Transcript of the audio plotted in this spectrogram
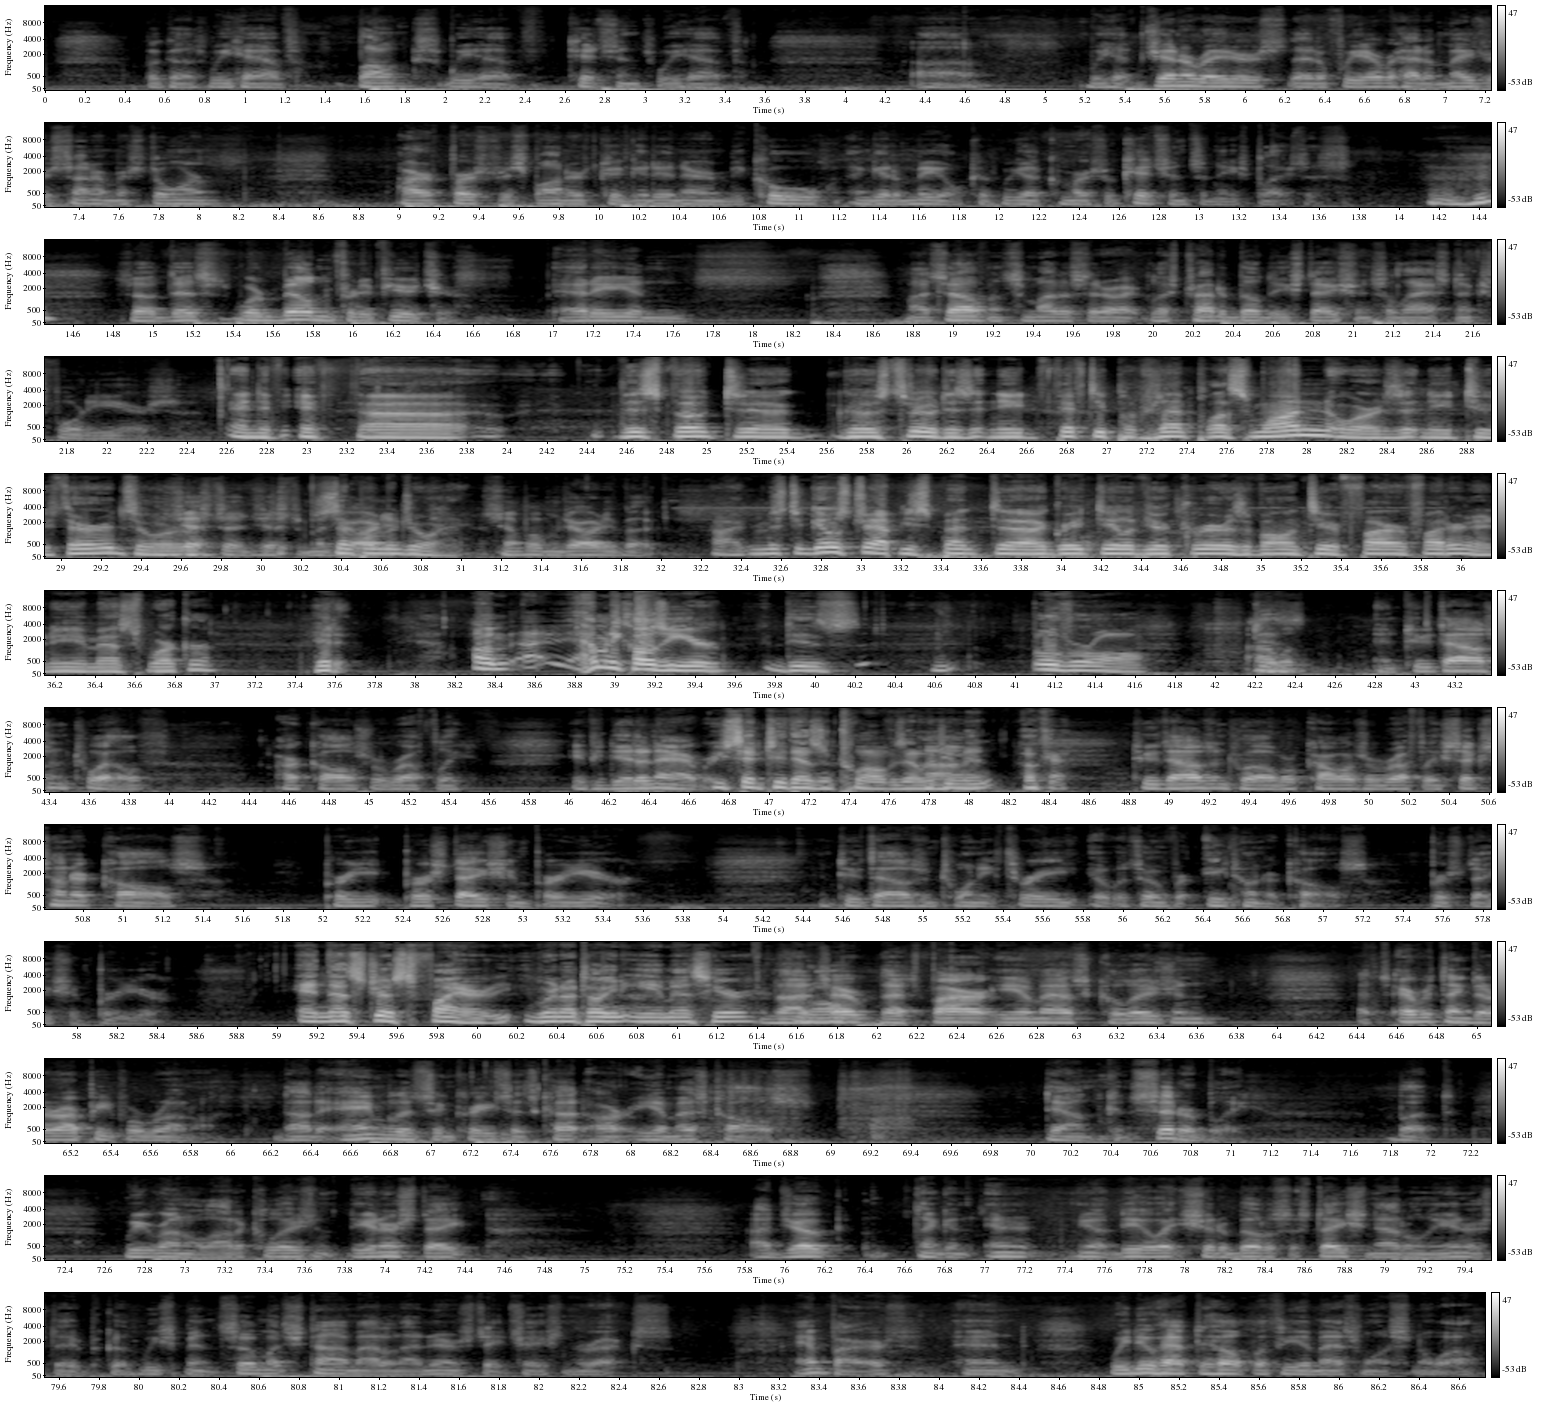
Because we have bunks we have kitchens we have uh, we have generators that if we ever had a major summer storm our first responders could get in there and be cool and get a meal because we got commercial kitchens in these places. Mm-hmm. So this we're building for the future. Eddie and myself and some others said, all right, let's try to build these stations to last next 40 years. And if, if uh, this vote uh, goes through, does it need 50% plus one, or does it need two thirds, or just a just a majority, simple majority? simple majority vote. All right, Mr. Gilstrap, you spent uh, a great deal of your career as a volunteer firefighter and an EMS worker. Hit it. Um, uh, how many calls a year does overall? I Does- was, in 2012, our calls were roughly, if you did an average You average, said 2012. Is that what you Uh-huh. meant? Okay. 2012, our calls were roughly 600 calls per y- per station per year. In 2023, it was over 800 calls per station per year. And that's just fire. We're not talking EMS here. at That's all? that's fire, EMS, collision. That's everything that our people run on. Now the ambulance increase has cut our EMS calls down considerably, but we run a lot of collision. The interstate. I joke thinking, you know, DOH should have built us a station out on the interstate because we spent so much time out on that interstate chasing wrecks and fires, and we do have to help with EMS once in a while.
